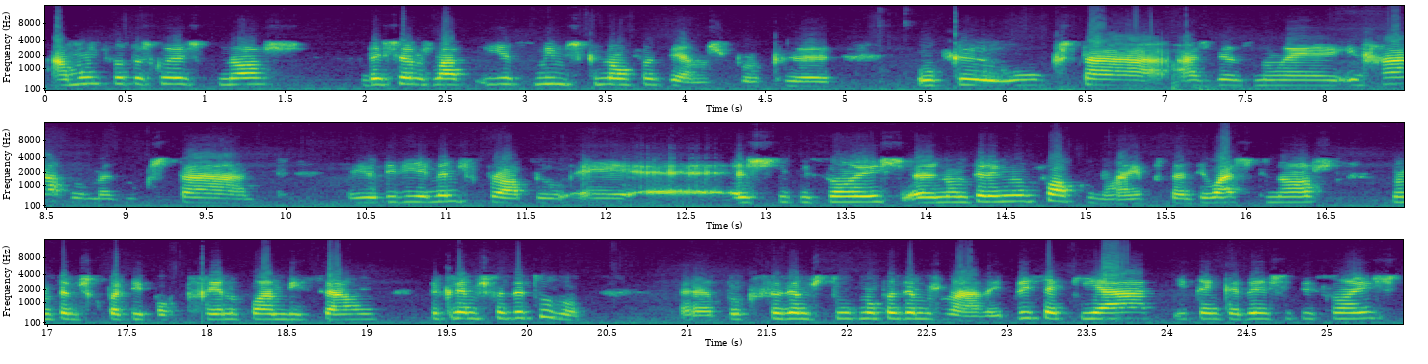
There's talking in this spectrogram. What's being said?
há muitas outras coisas que nós deixamos lá e assumimos que não fazemos, porque o que, o que está, às vezes, não é errado, mas o que está, eu diria, menos próprio é as instituições eh, não terem um foco, não é? Portanto, eu acho que nós não temos que partir para o terreno com a ambição de queremos fazer tudo. Eh, porque se fazemos tudo, não fazemos nada. E por isso é que há e tem que haver instituições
